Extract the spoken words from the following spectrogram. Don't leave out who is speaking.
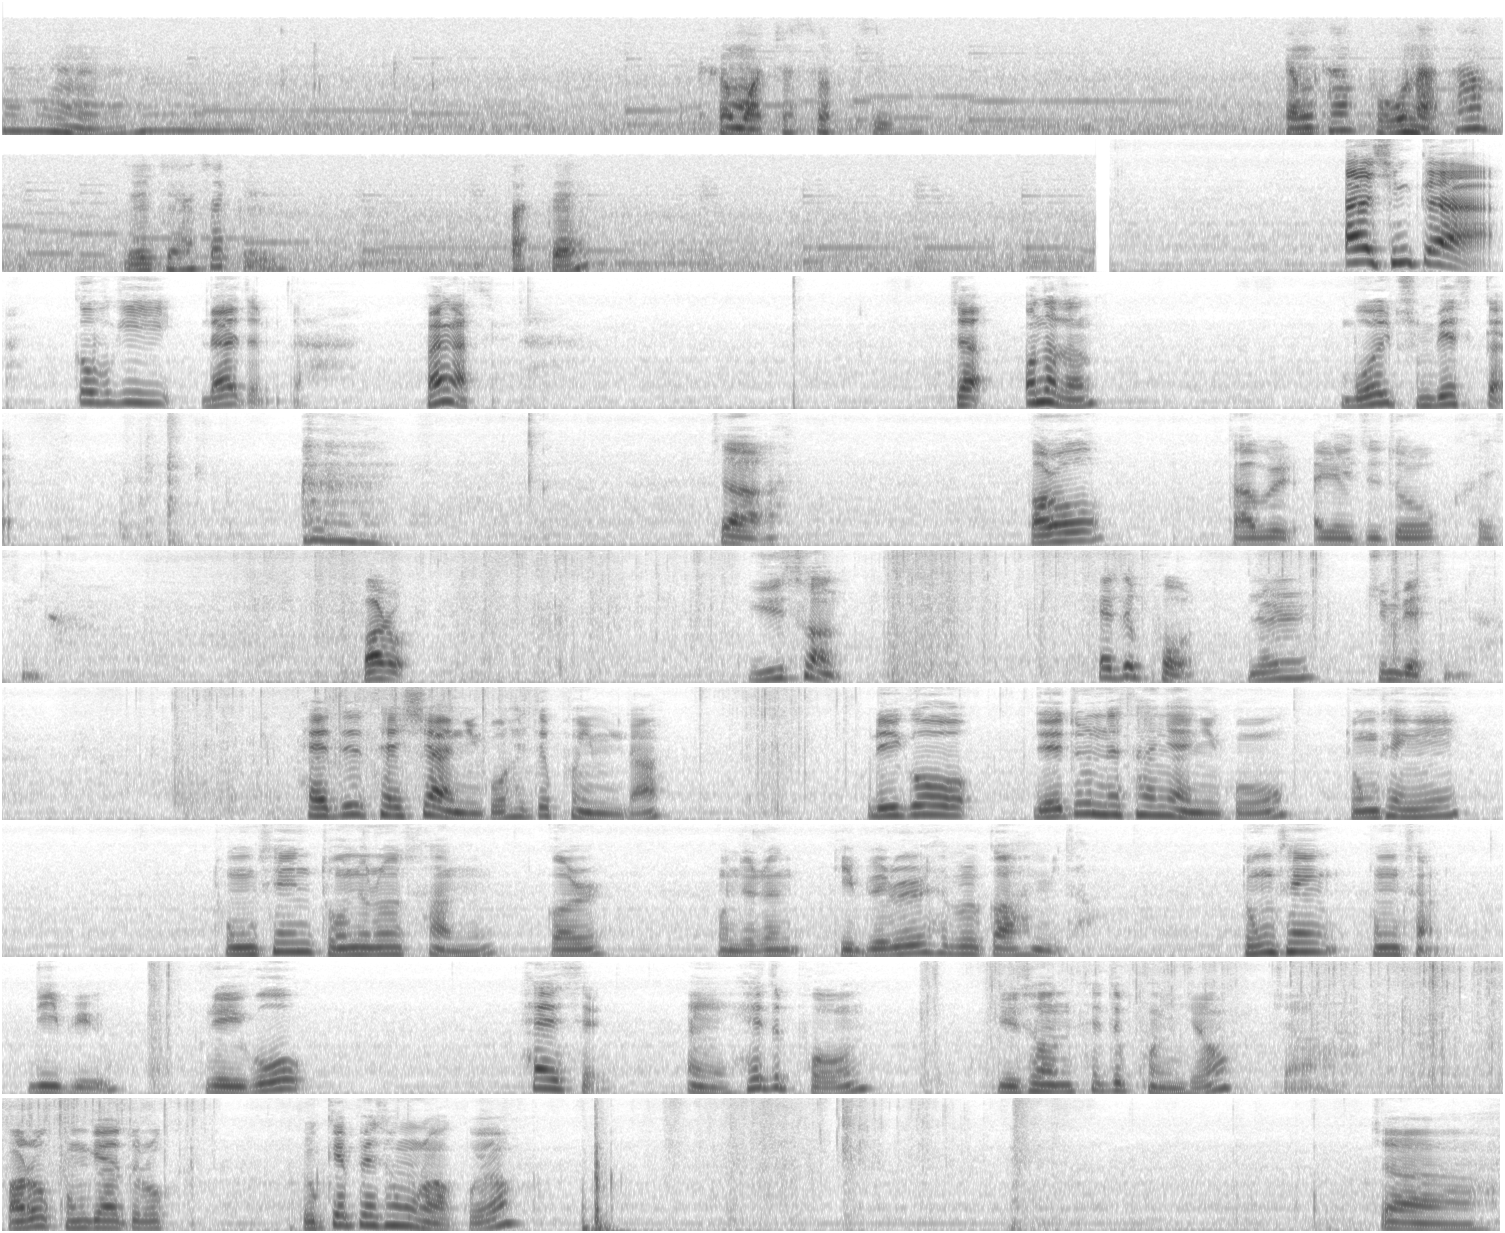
Speaker 1: 음. 그럼 어쩔 수 없지. 영상 보고 나서 얘기하자기. 어때?
Speaker 2: 안녕하십니까 꼬부기 라이더입니다 반갑습니다 자 오늘은 뭘 준비했을까요 자 바로 답을 알려드리도록 하겠습니다. 바로 유선 헤드폰을 준비했습니다. 헤드셋이 아니고 헤드폰입니다. 그리고 내돈 내산이 아니고 동생이 동생 돈으로 산 걸 오늘은 리뷰를 해볼까 합니다. 동생 동산 리뷰 그리고 헤드셋 아니 헤드폰 유선 헤드폰이죠. 자 바로 공개하도록 로켓 배송으로 왔고요. 자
